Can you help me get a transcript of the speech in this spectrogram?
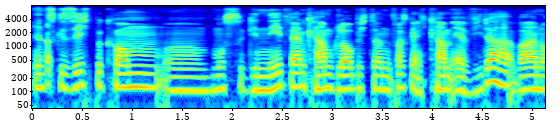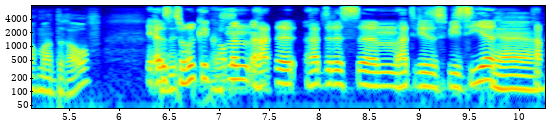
ins Gesicht bekommen, äh, musste genäht werden, kam, glaube ich, dann, weiß gar nicht, kam er wieder, war er nochmal drauf? Er ist also, zurückgekommen, er hatte, hatte das, ähm, hatte dieses Visier, ja, ja. hat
